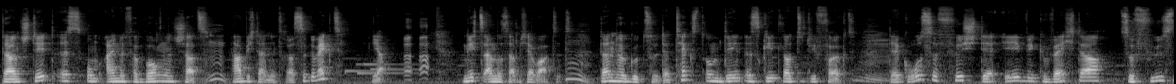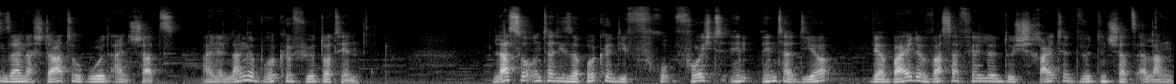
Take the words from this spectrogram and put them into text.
Darin steht es um einen verborgenen Schatz. Habe ich dein Interesse geweckt? Ja. Nichts anderes habe ich erwartet. Dann hör gut zu. Der Text, um den es geht, lautet wie folgt. Der große Fisch, der ewig Wächter, zu Füßen seiner Statue ruht ein Schatz. Eine lange Brücke führt dorthin. Lasse unter dieser Brücke die Furcht hin hinter dir. Wer beide Wasserfälle durchschreitet, wird den Schatz erlangen.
